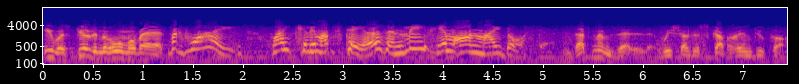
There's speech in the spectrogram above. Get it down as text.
He was killed in the room overhead. But why? Why kill him upstairs and leave him on my doorstep? That, mademoiselle, we shall discover in due course.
